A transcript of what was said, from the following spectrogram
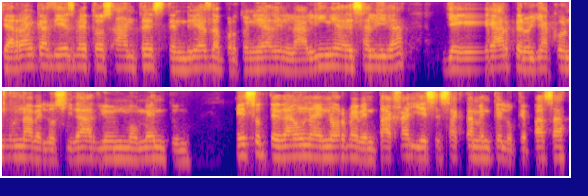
Si arrancas 10 metros antes, tendrías la oportunidad en la línea de salida llegar, pero ya con una velocidad y un momentum. Eso te da una enorme ventaja y es exactamente lo que pasa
